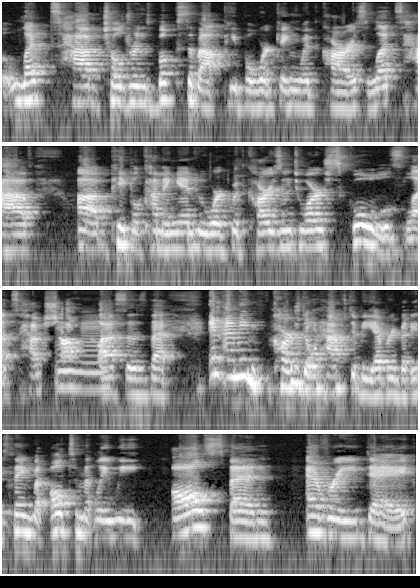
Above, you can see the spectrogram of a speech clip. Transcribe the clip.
let's have children's books about people working with cars. Let's have uh, people coming in who work with cars into our schools. Let's have shop mm-hmm. classes that, and I mean, cars don't have to be everybody's thing, but ultimately, we all spend every day,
